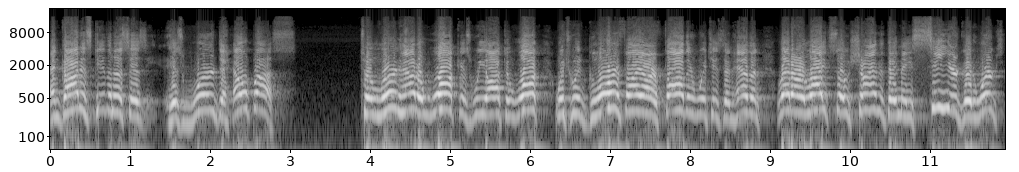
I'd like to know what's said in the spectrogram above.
And God has given us His, his Word to help us to learn how to walk as we ought to walk, which would glorify our Father which is in heaven. Let our light so shine that they may see your good works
